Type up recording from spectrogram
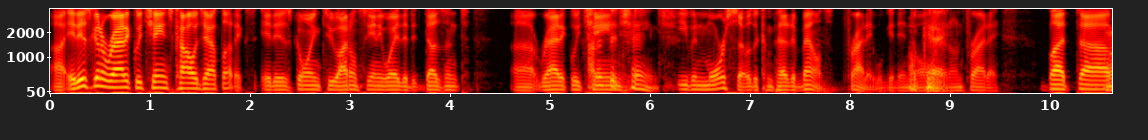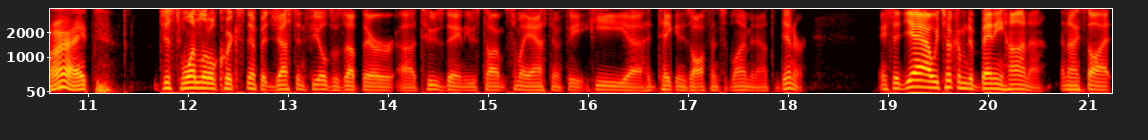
Uh, it is going to radically change college athletics. It is going to. I don't see any way that it doesn't uh, radically How does it change, change? even more so the competitive balance. Friday, we'll get into all that on Friday. But um, All right. just one little quick snippet. Justin Fields was up there uh, Tuesday, and he was talking. Somebody asked him if he he uh, had taken his offensive lineman out to dinner. And he said, "Yeah, we took him to Benny Benihana." And I thought,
